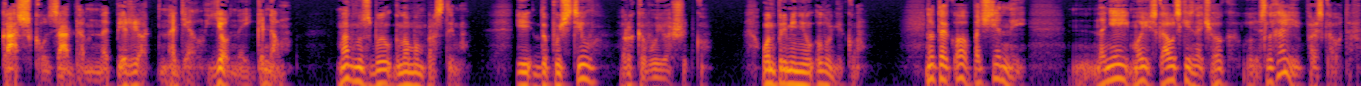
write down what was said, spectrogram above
каску задом наперед надел, юный гном? Магнус был гномом простым и допустил роковую ошибку. Он применил логику. — Ну так, о, почтенный, на ней мой скаутский значок. Слыхали про скаутов?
